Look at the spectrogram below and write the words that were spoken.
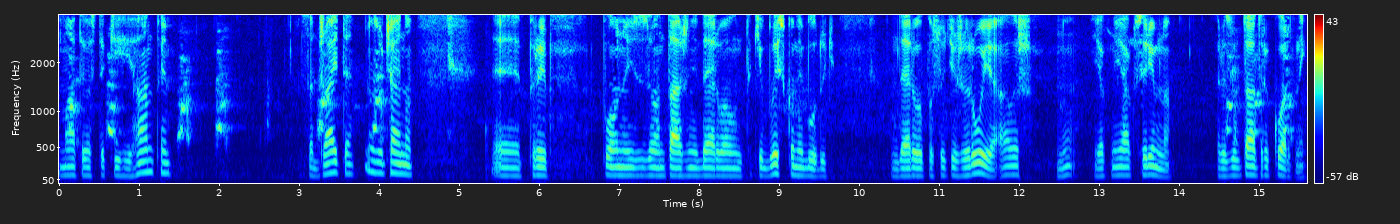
мати ось такі гіганти, саджайте. Ну, звичайно, е, при повній завантаженні дерева такі близько не будуть. Дерево, по суті, жирує, але ж, ну, як ніяк все рівно. Результат рекордний.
